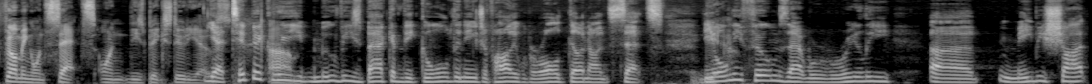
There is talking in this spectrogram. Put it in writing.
filming on sets on these big studios. Yeah, typically Um, movies back in the golden age of Hollywood were all done on sets. The Yeah. only films that were really uh maybe shot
